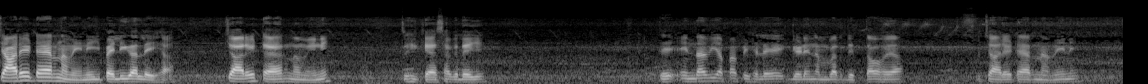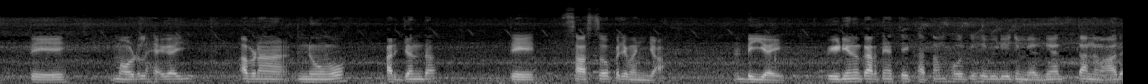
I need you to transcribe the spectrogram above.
ਚਾਰੇ ਟਾਇਰ ਨਵੇਂ ਨੇ ਜੀ, ਪਹਿਲੀ ਗੱਲ ਇਹ ਆ। ਚਾਰੇ ਟਾਇਰ ਨਵੇਂ ਨੇ, ਤੁਸੀਂ ਕਹਿ ਸਕਦੇ ਜੀ। ਤੇ ਇਹਦਾ ਵੀ ਆਪਾਂ ਪਿਛਲੇ ਗੇੜੇ ਨੰਬਰ ਦਿੱਤਾ ਹੋਇਆ, ਚਾਰੇ ਟਾਇਰ ਨਵੇਂ ਨੇ। ਤੇ ਮਾਡਲ ਹੈਗਾ ਜੀ, ਆਪਣਾ ਨੋਵੋ ਅਰਜਨ ਦਾ, ਤੇ 755 DI ਵੀਡੀਓ ਨੂੰ ਕਰਦੇ ਹਾਂ ਇੱਥੇ ਖਤਮ, ਹੋਰ ਕਿਸੇ ਵੀਡੀਓ 'ਚ ਮਿਲਦੇ ਹਾਂ। ਧੰਨਵਾਦ।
